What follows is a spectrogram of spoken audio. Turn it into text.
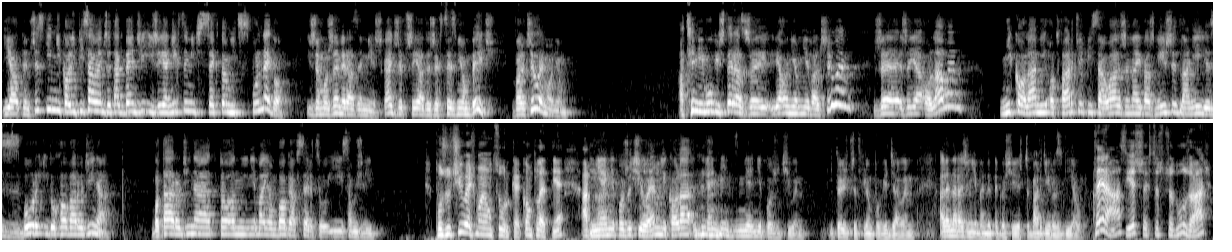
I ja o tym wszystkim Nikoli pisałem, że tak będzie i że ja nie chcę mieć z sektą nic wspólnego. I że możemy razem mieszkać, że przyjadę, że chcę z nią być. Walczyłem o nią. A ty mi mówisz teraz, że ja o nią nie walczyłem? Że, że ja olałem? Nikola mi otwarcie pisała, że najważniejszy dla niej jest zbór i duchowa rodzina. Bo ta rodzina to oni nie mają Boga w sercu i są źli. Porzuciłeś moją córkę kompletnie, a Nie, nie porzuciłem, Nikola, nie, nie, nie, porzuciłem. I to już przed chwilą powiedziałem. Ale na razie nie będę tego się jeszcze bardziej rozwijał. Teraz jeszcze chcesz przedłużać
